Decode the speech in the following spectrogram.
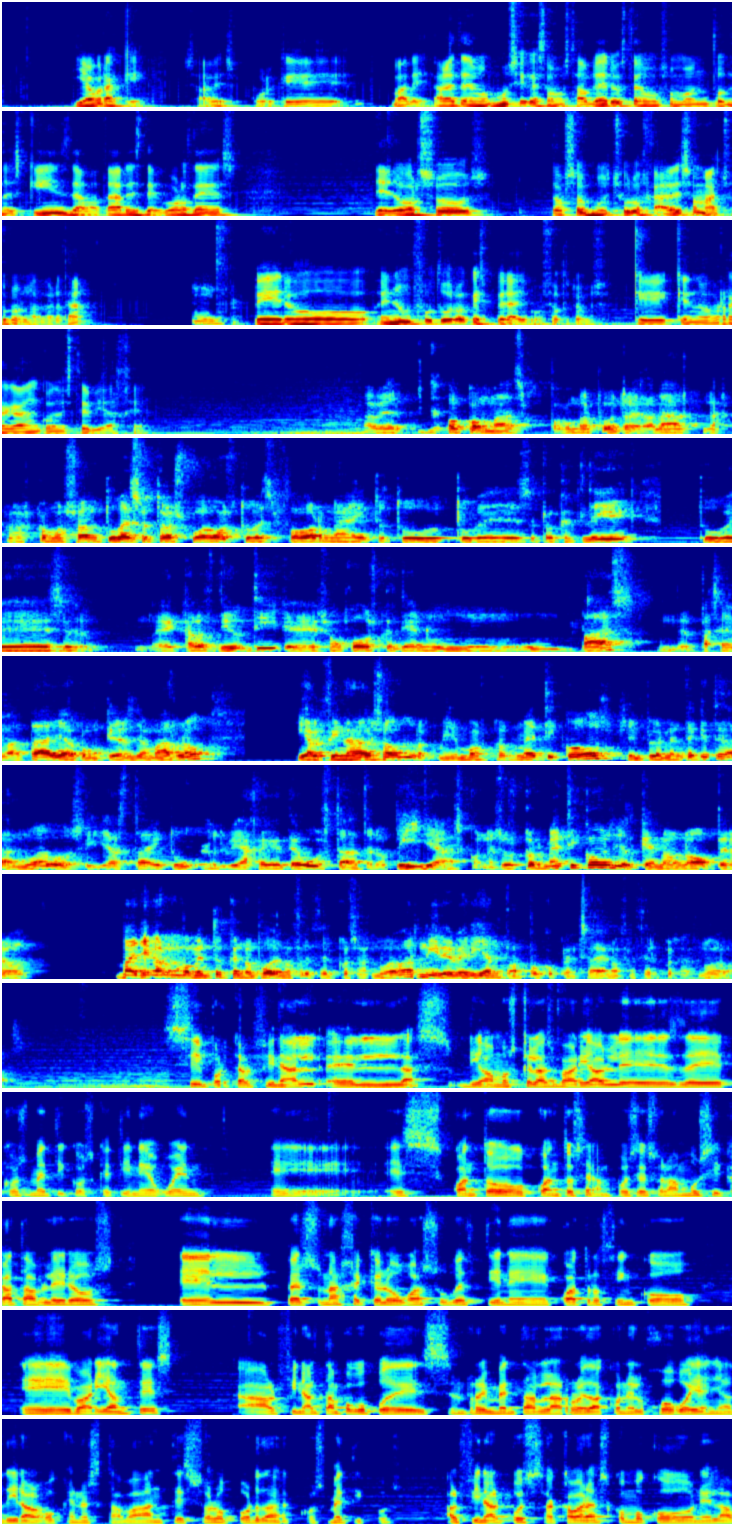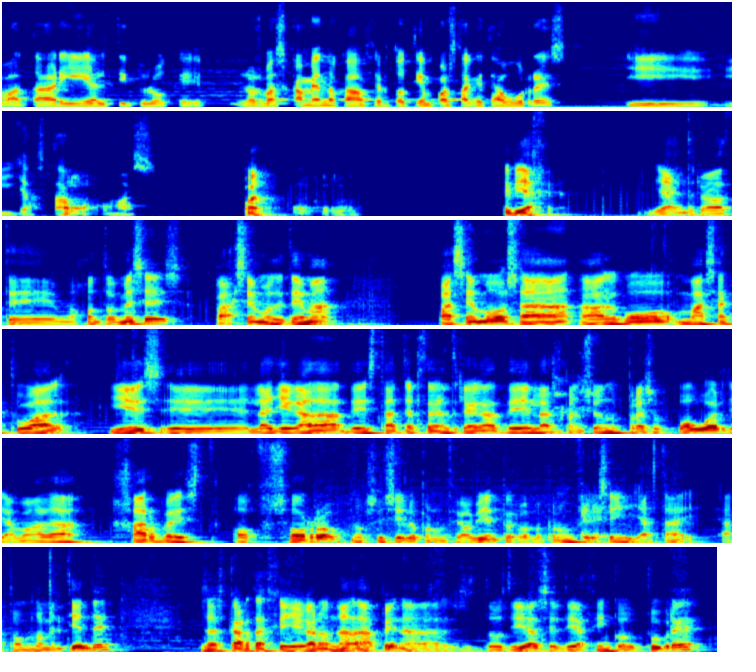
¿y ahora qué? ¿Sabes? Porque, vale, ahora tenemos música, tenemos tableros, tenemos un montón de skins, de avatares, de bordes, de dorsos, Torsos muy chulos, cada vez son más chulos, la verdad. Mm. Pero en un futuro, ¿qué esperáis vosotros? Que, nos regalen con este viaje. A ver, poco más, poco más pueden regalar. Las cosas como son. Tú ves otros juegos, tú ves Fortnite, tú, tú ves Rocket League, tú ves eh, Call of Duty, que son juegos que tienen un, un pass, un pase de batalla, como quieras llamarlo, y al final son los mismos cosméticos, simplemente que te dan nuevos y ya está. Y tú, el viaje que te gusta, te lo pillas con esos cosméticos y el que no, no. Pero va a llegar un momento que no pueden ofrecer cosas nuevas ni deberían tampoco pensar en ofrecer cosas nuevas. Sí, porque al final, las, digamos que las variables de cosméticos que tiene Went eh, es cuánto, cuántos serán. Pues eso, la música, tableros, el personaje que luego a su vez tiene cuatro o cinco eh, variantes. Al final tampoco puedes reinventar la rueda con el juego y añadir algo que no estaba antes solo por dar cosméticos. Al final pues acabarás como con el avatar y el título que los vas cambiando cada cierto tiempo hasta que te aburres y, ya está, poco más. Bueno, el viaje. Ya entró hace unos cuantos meses. Pasemos de tema. Pasemos a, algo más actual y es eh, la llegada de esta tercera entrega de la expansión Price of Power llamada Harvest of Sorrow. No sé si lo he pronunciado bien, pero lo pronuncio así y ya está. Ya todo el mundo me entiende. Esas cartas que llegaron, nada, apenas dos días, el día 5 de octubre.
